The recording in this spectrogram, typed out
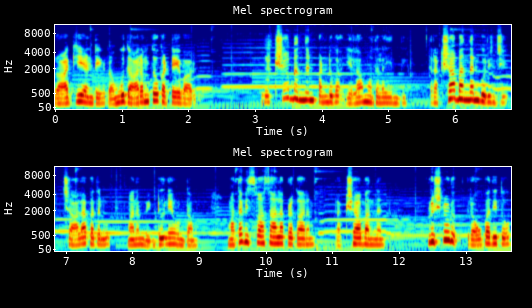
రాఖీ అంటే రంగు దారంతో కట్టేవారు. రక్షాబంధన్ పండుగ ఎలా మొదలైంది? రక్షాబంధన్ గురించి చాలా కథలు మనం వింటూనే ఉంటాం. మత విశ్వాసాల ప్రకారం రక్షాబంధన్ కృష్ణుడు ద్రౌపదితో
